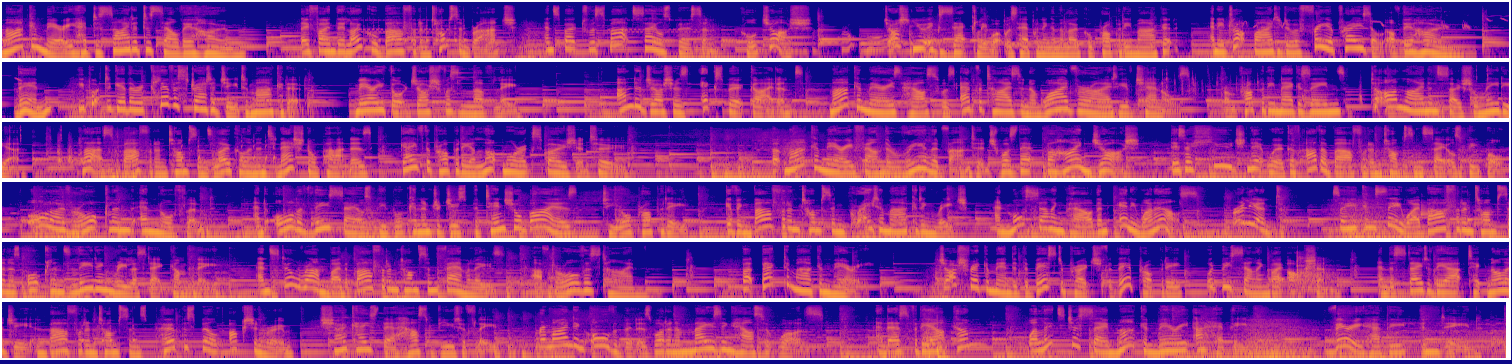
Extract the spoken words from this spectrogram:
Mark and Mary had decided to sell their home. They phoned their local Barfoot and Thompson branch and spoke to a smart salesperson called Josh. Josh knew exactly what was happening in the local property market and he dropped by to do a free appraisal of their home. Then he put together a clever strategy to market it. Mary thought Josh was lovely. Under Josh's expert guidance, Mark and Mary's house was advertised in a wide variety of channels, from property magazines to online and social media. Plus, Barfoot and Thompson's local and international partners gave the property a lot more exposure too. But Mark and Mary found the real advantage was that behind Josh, there's a huge network of other Barfoot and Thompson salespeople all over Auckland and Northland. And all of these salespeople can introduce potential buyers to your property, giving Barfoot and Thompson greater marketing reach and more selling power than anyone else. Brilliant! So you can see why Barfoot and Thompson is Auckland's leading real estate company and still run by the Barfoot and Thompson families after all this time. But back to Mark and Mary. Josh recommended the best approach for their property would be selling by auction, and the state-of-the-art technology in Barfoot and Thompson's purpose-built auction room showcased their house beautifully, reminding all the bidders what an amazing house it was. And as for the outcome, well, let's just say Mark and Mary are happy. Very happy indeed.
